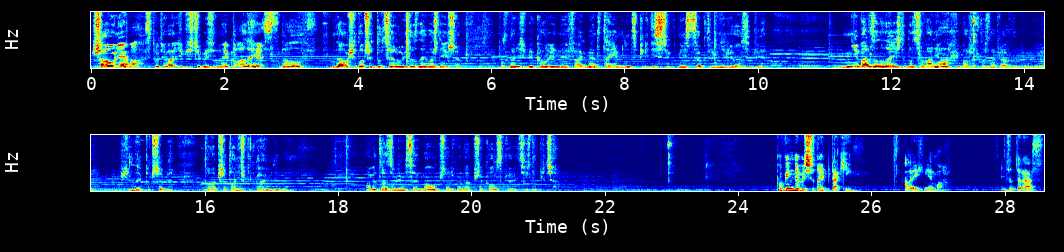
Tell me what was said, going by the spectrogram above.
szału nie ma. Spodziewaliśmy się czegoś innego, ale jest. No, udało się dotrzeć do celu i to jest najważniejsze. Poznaliśmy kolejny fragment tajemnic Peak District, miejsce, o którym niewiele osób wie. Nie bardzo nadaje się to do nocowania, chyba że ktoś naprawdę byłby w silnej potrzebie. To lepsze to niż pod gołym niebem. A my teraz zrobimy sobie małą przerwę na przekąskę i coś do picia. Powinny być tutaj ptaki, ale ich nie ma. I co teraz?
